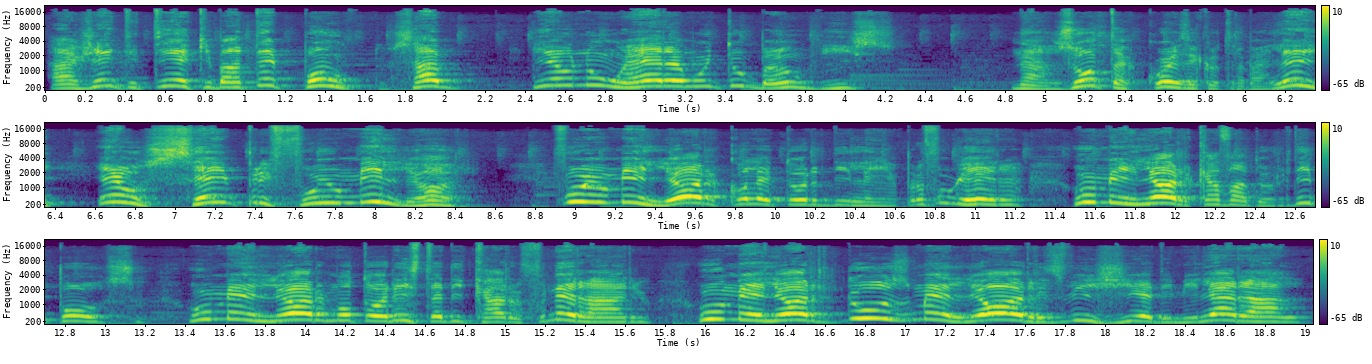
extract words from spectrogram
A gente tinha que bater ponto, sabe? E eu não era muito bom nisso. Nas outras coisas que eu trabalhei, eu sempre fui o melhor. Fui o melhor coletor de lenha para fogueira, o melhor cavador de poço, o melhor motorista de carro funerário, o melhor dos melhores vigia de milharal.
